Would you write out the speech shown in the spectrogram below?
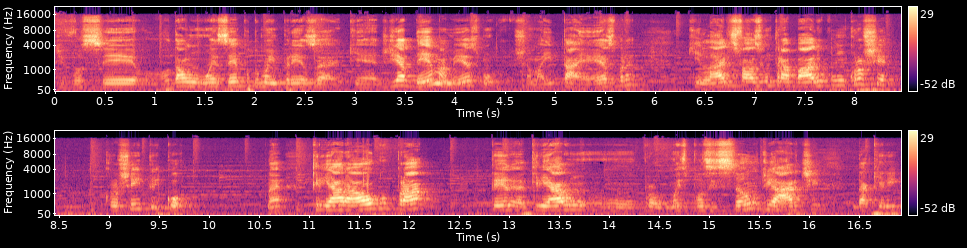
de você. Vou dar um, exemplo de uma empresa que é de diadema mesmo, chama Itaesbra, que lá eles fazem um trabalho com crochê, crochê e tricô. Né? Criar algo para criar um, um, uma exposição de arte daquele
